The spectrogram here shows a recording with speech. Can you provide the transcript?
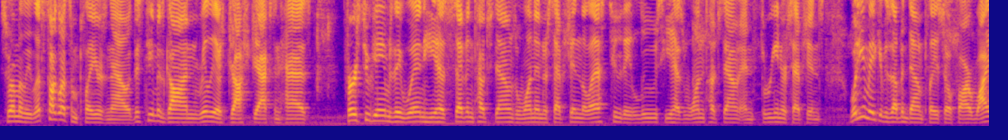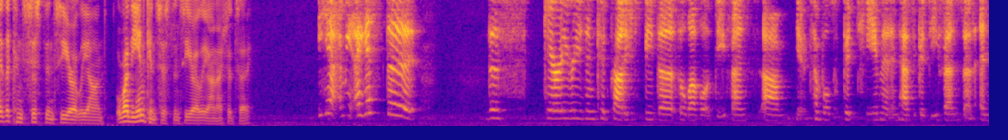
So Emily, let's talk about some players now. This team has gone really as Josh Jackson has. First two games they win, he has seven touchdowns, one interception. The last two they lose, he has one touchdown and three interceptions. What do you make of his up and down play so far? Why the consistency early on, or why the inconsistency early on, I should say? Yeah, I mean, I guess the the scary reason could probably just be the the level of defense. Um, you know, Temple's a good team and, and, has a good defense, and, and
